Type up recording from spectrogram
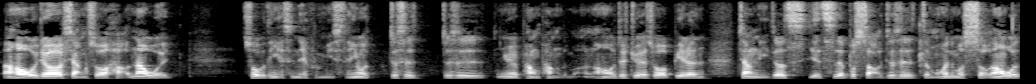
然后我就想说，好，那我说不定也是内分泌失调，因为我就是就是因为胖胖的嘛，然后我就觉得说别人像你就也吃了不少，就是怎么会那么瘦？然后我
